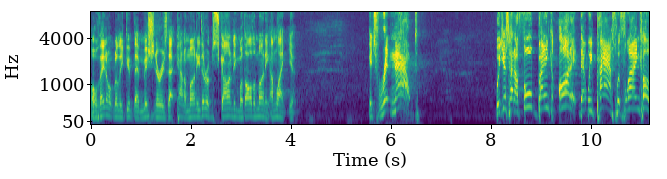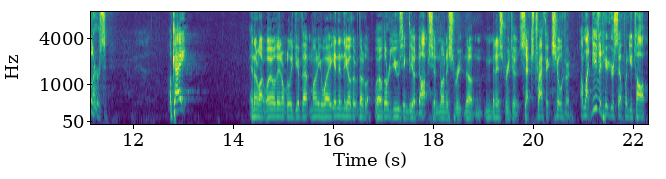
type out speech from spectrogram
Oh, they don't really give their missionaries that kind of money. They're absconding with all the money. I'm like, yeah. It's written out. We just had a full bank audit that we passed with flying colors. Okay? And they're like, well, they don't really give that money away. And then the other, they're like, well, they're using the adoption ministry, no, ministry to sex traffic children. I'm like, do you even hear yourself when you talk?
